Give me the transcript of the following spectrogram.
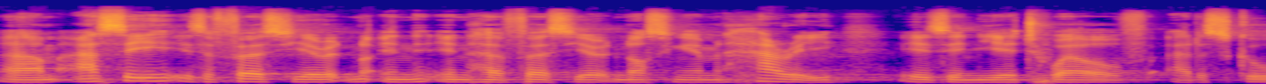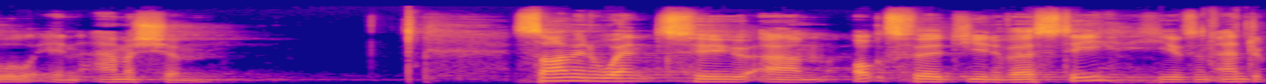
Um, Assie is a first year at, in, in her first year at Nottingham, and Harry is in year 12 at a school in Amersham. Simon went to um, Oxford University. He was an under-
